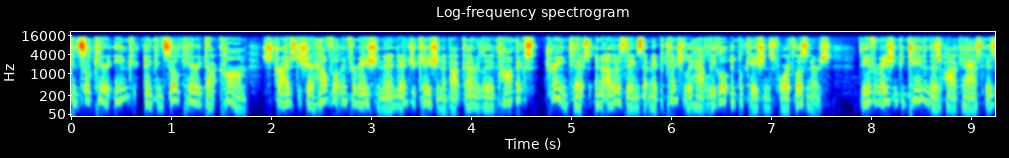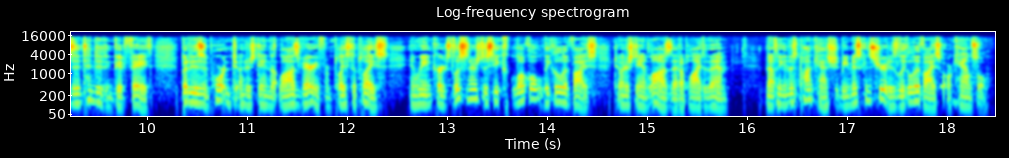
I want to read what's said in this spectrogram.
Concealed Carry Inc. and ConcealedCarry.com strives to share helpful information and education about gun-related topics, training tips, and other things that may potentially have legal implications for its listeners. The information contained in this podcast is intended in good faith, but it is important to understand that laws vary from place to place, and we encourage listeners to seek local legal advice to understand laws that apply to them. Nothing in this podcast should be misconstrued as legal advice or counsel.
